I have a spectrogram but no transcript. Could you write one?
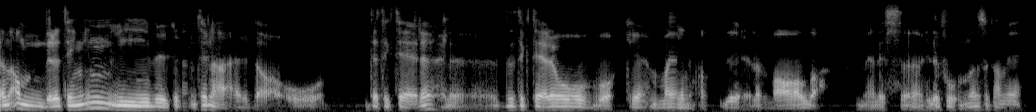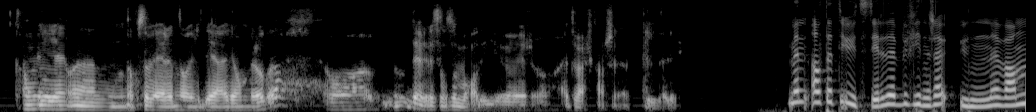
Den andre tingen vi bruker den til, er da å detektere, eller detektere og overvåke marine pattedyr, eller hval. Med disse hydrofonene så kan vi, kan vi um, observere når de er i området, og delvis også hva de gjør, og etter hvert kanskje bilder de. Men alt dette utstyret det befinner seg under vann.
